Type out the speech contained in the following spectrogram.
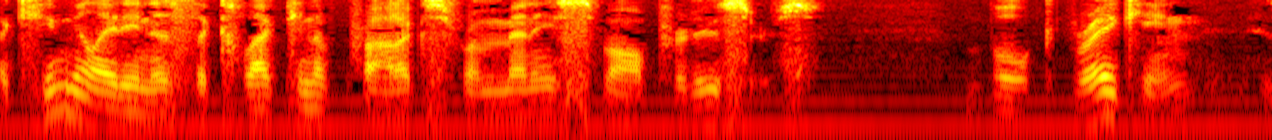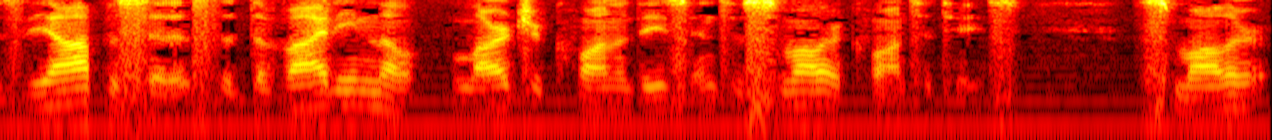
Accumulating is the collecting of products from many small producers. Bulk breaking is the opposite. It's the dividing the larger quantities into smaller quantities. Smaller,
